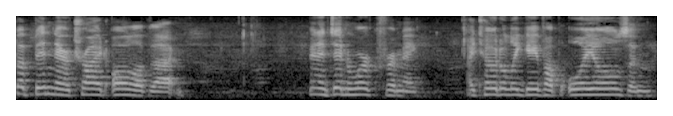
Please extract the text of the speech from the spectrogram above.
But been there, tried all of that. And it didn't work for me. I totally gave up oils and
